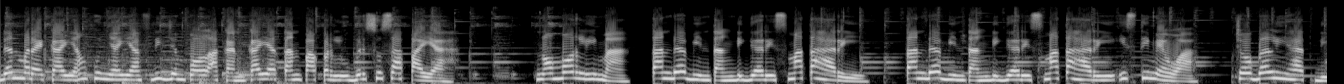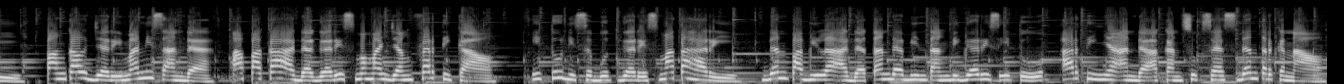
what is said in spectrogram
dan mereka yang punya Yaf di jempol akan kaya tanpa perlu bersusah payah. Nomor 5. Tanda bintang di garis matahari. Tanda bintang di garis matahari istimewa. Coba lihat di pangkal jari manis Anda, apakah ada garis memanjang vertikal? itu disebut garis matahari. Dan apabila ada tanda bintang di garis itu, artinya Anda akan sukses dan terkenal.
